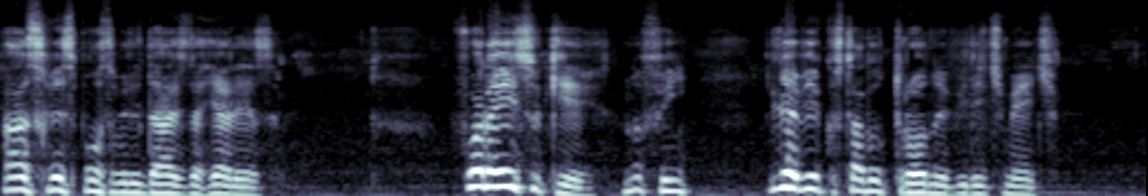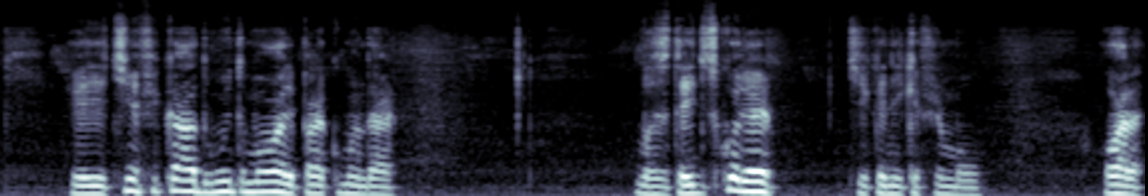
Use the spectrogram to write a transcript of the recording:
às responsabilidades da realeza. Fora isso que, no fim, lhe havia custado o trono, evidentemente. Ele tinha ficado muito mole para comandar. Você tem de escolher, Tikanik afirmou. Ora,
